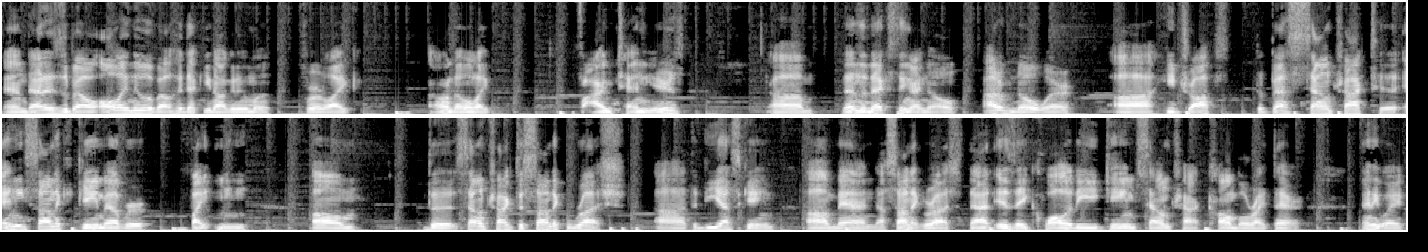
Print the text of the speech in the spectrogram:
And that is about all I knew about Hideki Naganuma for like, I don't know, like five, ten years. Um, then the next thing I know, out of nowhere, uh, he drops the best soundtrack to any Sonic game ever, Fight Me. Um, the soundtrack to Sonic Rush, uh, the DS game. Oh man, now Sonic Rush, that is a quality game soundtrack combo right there. Anyway,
